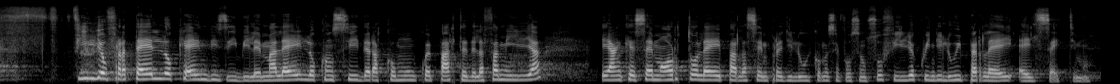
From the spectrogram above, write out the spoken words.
figlio fratello che è invisibile, ma lei lo considera comunque parte della famiglia e anche se è morto lei parla sempre di lui come se fosse un suo figlio e quindi lui per lei è il settimo.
